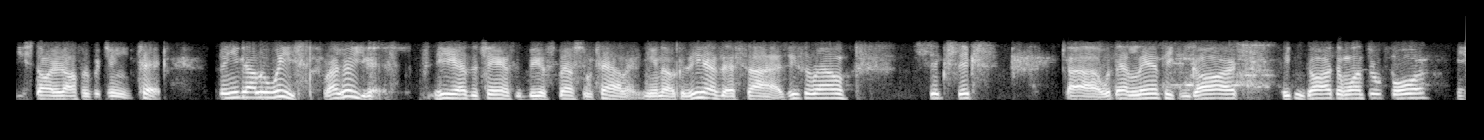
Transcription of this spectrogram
he started off at Virginia Tech. Then you got Luis Rodriguez. He has a chance to be a special talent, you know, because he has that size. He's around six six. Uh, with that length, he can guard. He can guard the one through four. He's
